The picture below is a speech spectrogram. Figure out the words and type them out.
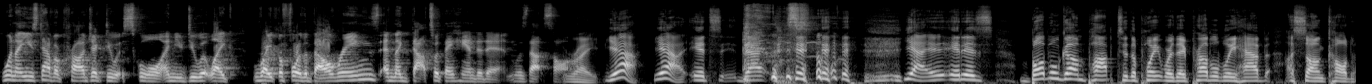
when I used to have a project due at school and you do it like right before the bell rings and like that's what they handed in was that song. right. Yeah, yeah. It's that. yeah, it, it is bubblegum pop to the point where they probably have a song called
